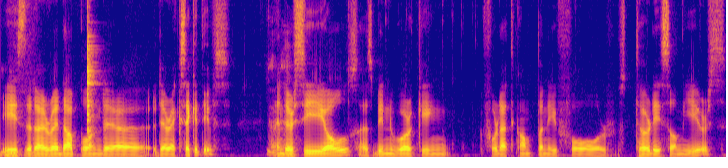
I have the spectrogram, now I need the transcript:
is that I read up on their their executives and their CEOs has been working for that company for 30 some years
